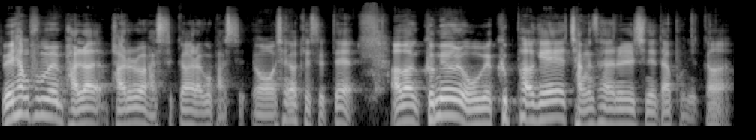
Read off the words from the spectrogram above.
왜 향품을 발라, 바르러 갔을까라고 봤, 어, 생각했을 때 아마 금요일 오후에 급하게 장사를 지내다 보니까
